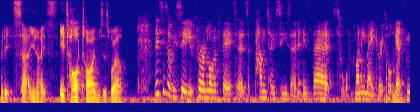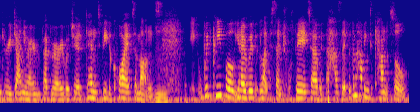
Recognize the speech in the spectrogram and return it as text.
But it's uh, you know it's it's hard times as well. This is obviously for a lot of theatres, panto season is their sort of money maker. It's what mm. gets them through January and February, which are, tend to be the quieter months. Mm. With people, you know, with like the Central Theatre, with the Hazlitt, with them having to cancel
